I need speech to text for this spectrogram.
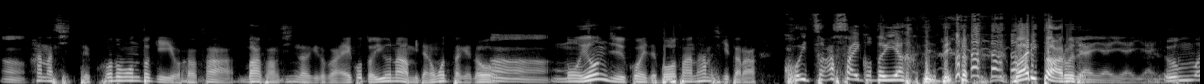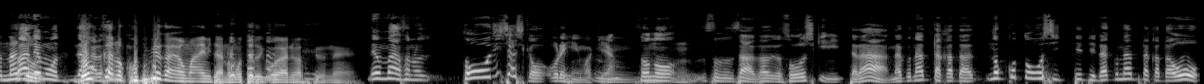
うん。話って子供の時はさ、ばあさん死んだ時とか、ええこと言うな、みたいな思ったけど、うん。もう40超えて坊さんの話聞いたら、こいつ浅いこと言いやがってって言った 割とあるで。いやいやいやいやいや。うん、なんか、まあでもだからどっかのコピペかよ、お前、みたいな思ってる時はありますけどね。でもまあその、当事者しかおれへんわけやん。うんその、うそのさ、例えば葬式に行ったら、亡くなった方のことを知ってて、亡くなった方を、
